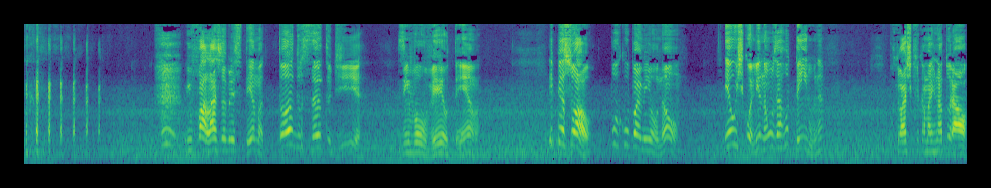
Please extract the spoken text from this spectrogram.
e falar sobre esse tema todo santo dia, desenvolver o tema. E pessoal, por culpa minha ou não, eu escolhi não usar roteiro, né? Porque eu acho que fica mais natural.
